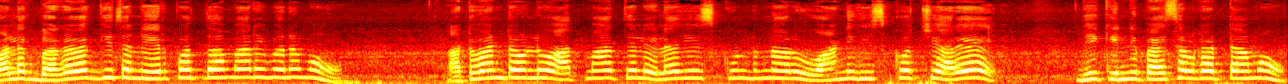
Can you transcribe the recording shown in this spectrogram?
వాళ్ళకి భగవద్గీత నేర్పొద్దా మరి మనము? అటువంటి వాళ్ళు ఆత్మహత్యలు ఎలా చేసుకుంటున్నారు? వాడిని తీసుకొచ్చి అరే నీకు ఇన్ని పైసలు కట్టాము.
